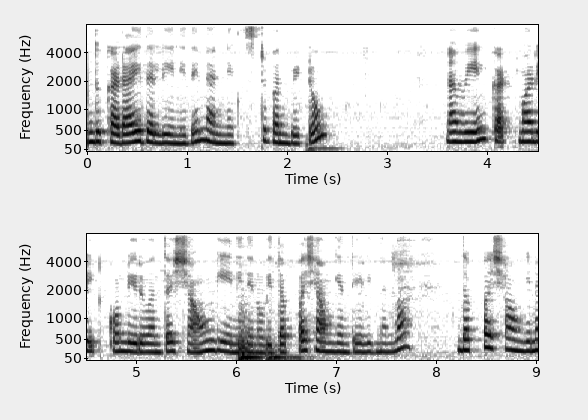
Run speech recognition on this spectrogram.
ಒಂದು ಕಡಾಯದಲ್ಲಿ ಏನಿದೆ, ನಾನು ನೆಕ್ಸ್ಟ್ ಬಂದುಬಿಟ್ಟು ನಾವೇನು ಕಟ್ ಮಾಡಿ ಇಟ್ಕೊಂಡಿರುವಂಥ ಶಾವಿಗೆ ಏನಿದೆ ನೋಡಿ, ದಪ್ಪ ಶಾವ್ಗೆ ಅಂತ ಹೇಳಿದ್ನಲ್ವಾ? ದಪ್ಪ ಶಾವಿಗೆನ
